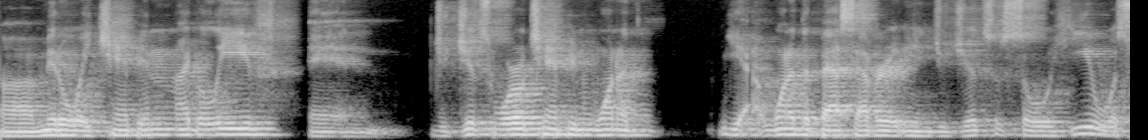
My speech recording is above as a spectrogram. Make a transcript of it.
uh, middleweight champion, I believe, and Jiu-Jitsu world champion, one of yeah, one of the best ever in jiu-jitsu. So he was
